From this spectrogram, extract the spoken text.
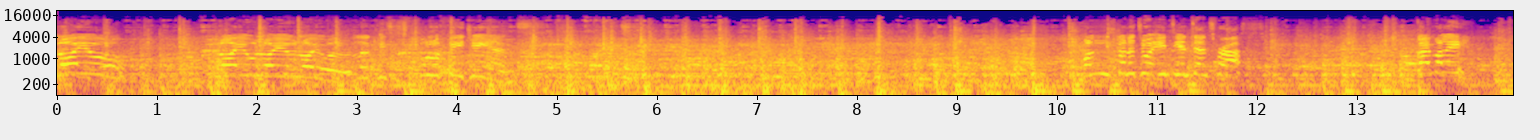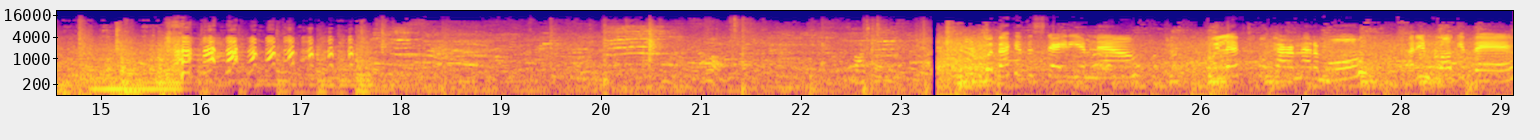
Loyal. Loyal, loyal, loyal. Look, this is full of Fijians. Do an Indian dance for us. Go, Molly. We're back at the stadium now. We left for Parramatta Mall. I didn't vlog it there,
